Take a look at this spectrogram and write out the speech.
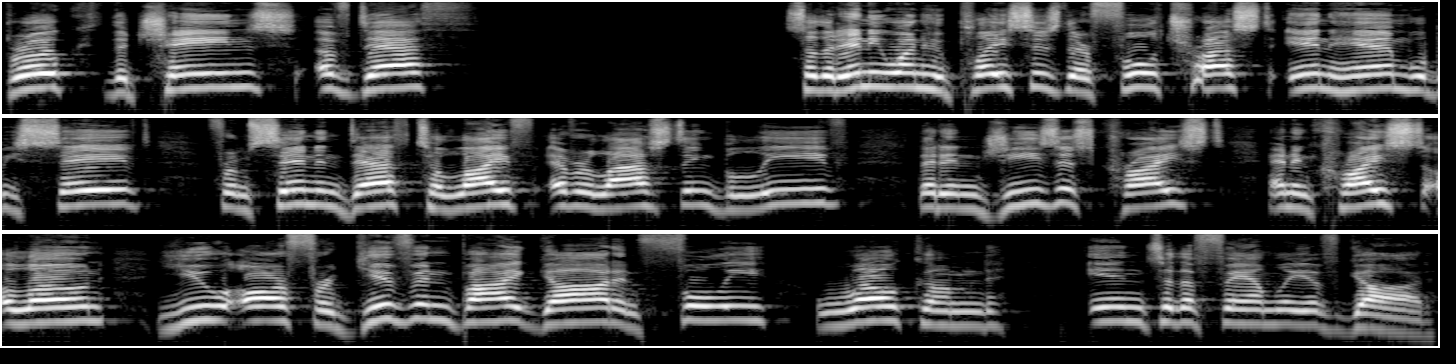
broke the chains of death so that anyone who places their full trust in him will be saved from sin and death to life everlasting. Believe that in Jesus Christ and in Christ alone you are forgiven by God and fully welcomed into the family of God.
